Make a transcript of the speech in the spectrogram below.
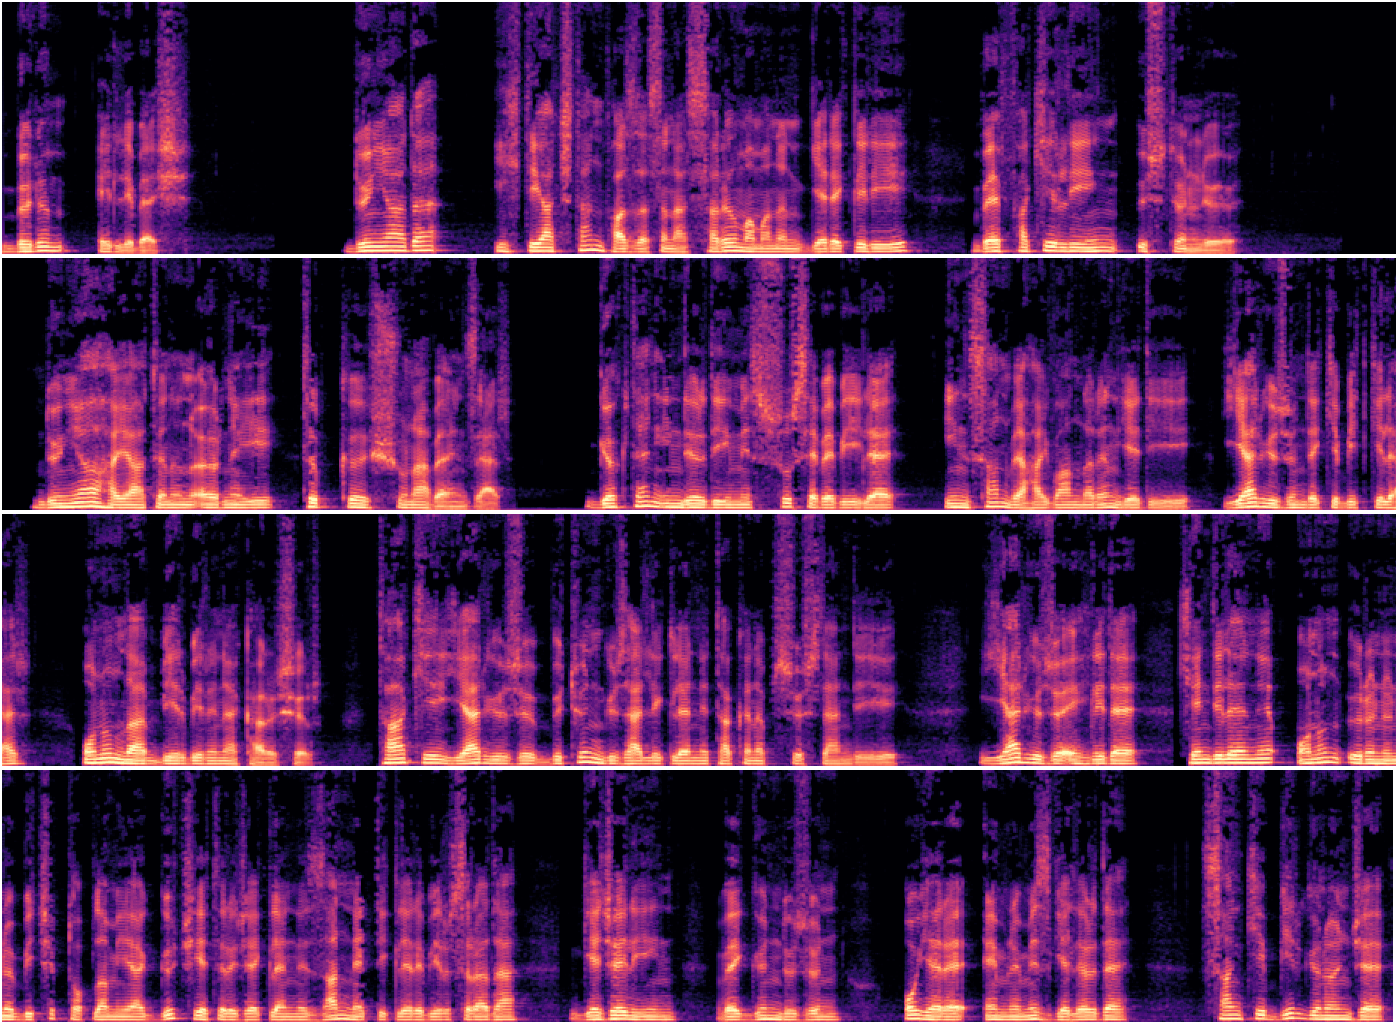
Bölüm 55 Dünyada ihtiyaçtan fazlasına sarılmamanın gerekliliği ve fakirliğin üstünlüğü. Dünya hayatının örneği tıpkı şuna benzer. Gökten indirdiğimiz su sebebiyle insan ve hayvanların yediği yeryüzündeki bitkiler onunla birbirine karışır ta ki yeryüzü bütün güzelliklerini takınıp süslendiği, yeryüzü ehli de kendilerini onun ürününü biçip toplamaya güç yetireceklerini zannettikleri bir sırada geceliğin ve gündüzün o yere emrimiz gelir de sanki bir gün önce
